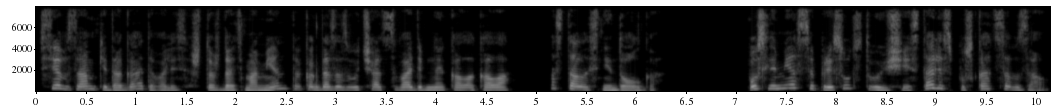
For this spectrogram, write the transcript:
все в замке догадывались, что ждать момента, когда зазвучат свадебные колокола, осталось недолго. После мессы присутствующие стали спускаться в зал.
